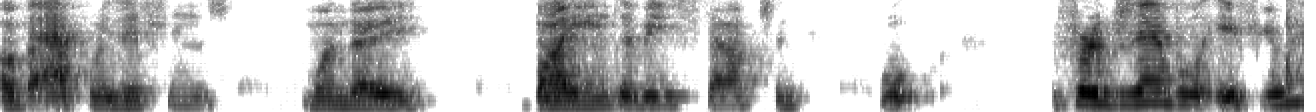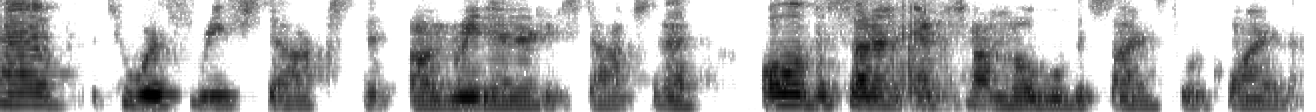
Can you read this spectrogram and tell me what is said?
of acquisitions when they buy into these stocks? And for example, if you have two or three stocks that are green energy stocks, and then all of a sudden ExxonMobil decides to acquire them,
